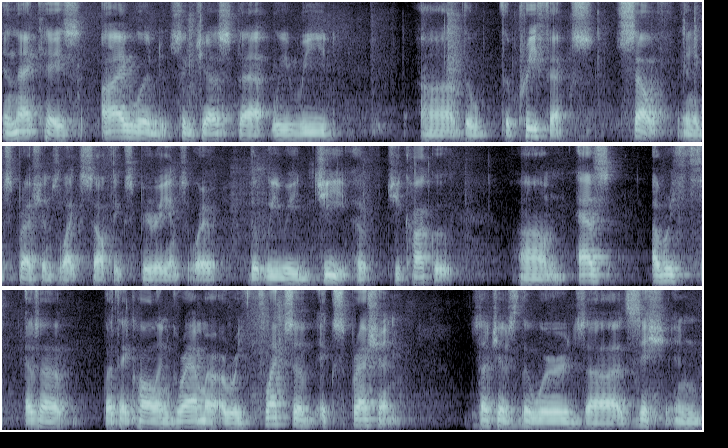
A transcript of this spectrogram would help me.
in that case, I would suggest that we read uh, the, the prefix self in expressions like self-experience or that we read ji of jikaku um, as a as a what they call in grammar a reflexive expression such as the words uh, sich in,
